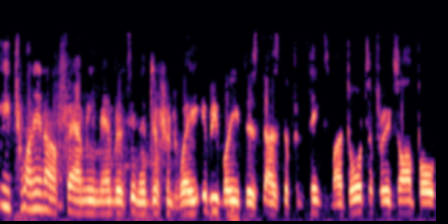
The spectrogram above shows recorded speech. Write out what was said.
each one in our family members in a different way. Everybody does does different things. My daughter, for example,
